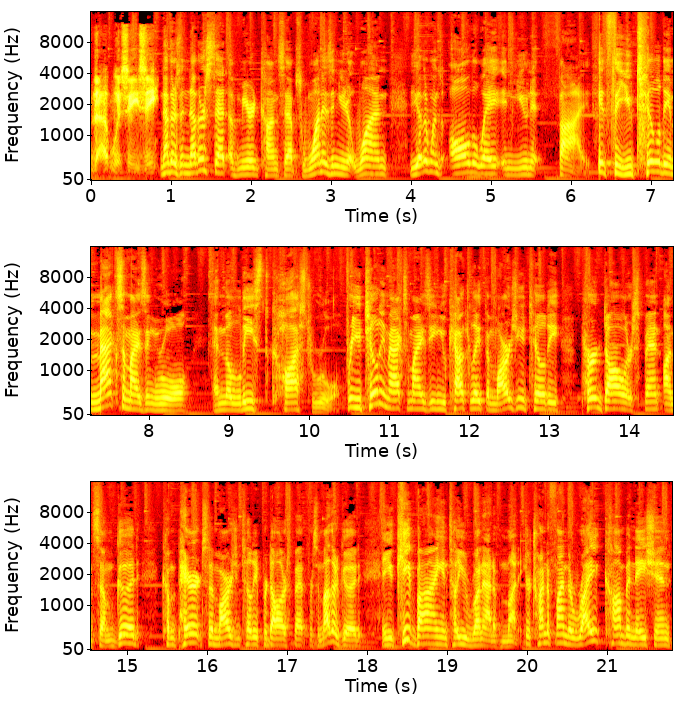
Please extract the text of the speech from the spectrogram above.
That was easy. Now there's another set of mirrored concepts. One is in unit one, the other one's all the way in unit five. It's the utility maximizing rule and the least cost rule. For utility maximizing, you calculate the margin utility per dollar spent on some good, compare it to the margin utility per dollar spent for some other good, and you keep buying until you run out of money. You're trying to find the right combination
